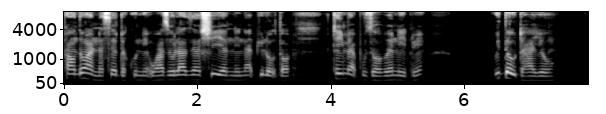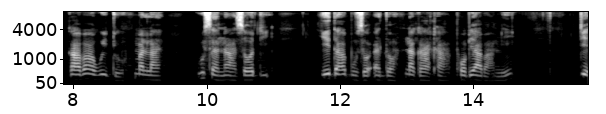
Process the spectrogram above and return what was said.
1322ခုနှစ်ဝါဆိုလဇန်8ရက်နေ့၌ပြုလုပ်သောအထိမ့်မဲ့ပူဇော်ပွဲနေ့တွင်ဝိတုဒ္ဓါယုံ ကာဘဝိတုမှတ်လိုင်းဥဆန္နဇောတိရေးသားပူဇော်အပ်သောနှက်ကားထားဖော်ပြပါမည်၁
